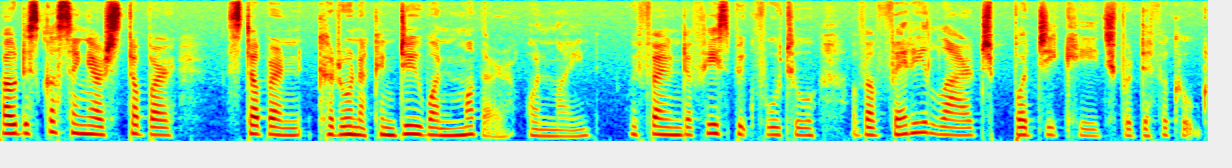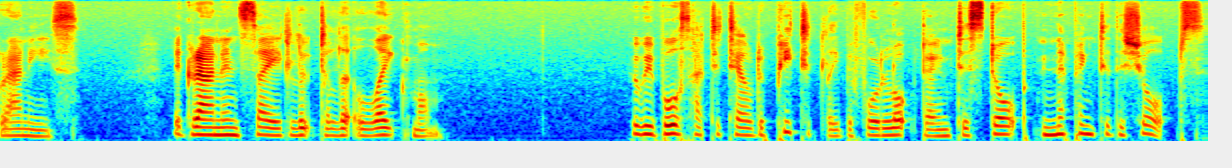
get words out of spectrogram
While discussing our stubborn, stubborn Corona can do one mother online, we found a Facebook photo of a very large budgie cage for difficult grannies. The gran inside looked a little like Mum, who we both had to tell repeatedly before lockdown to stop nipping to the shops.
